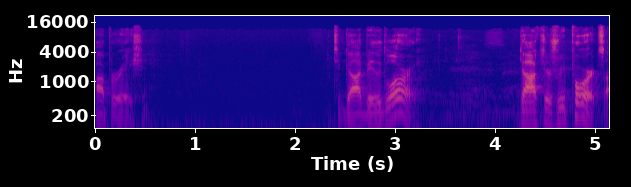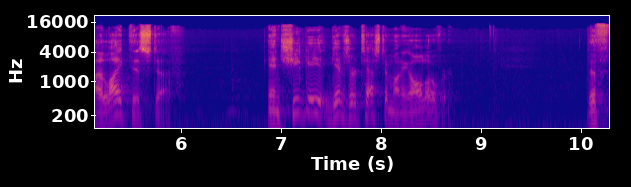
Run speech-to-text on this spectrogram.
operation. To God be the glory. Doctors' reports. I like this stuff. And she gives her testimony all over. The th-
